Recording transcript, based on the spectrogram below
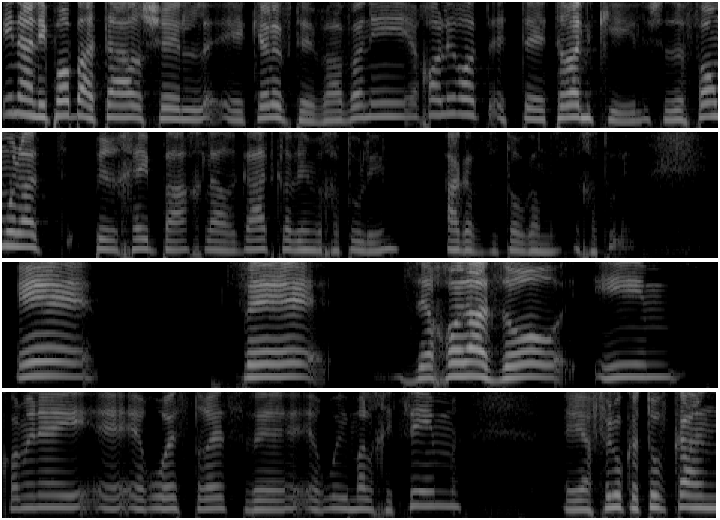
הנה, אני פה באתר של uh, כלב טבע, ואני יכול לראות את uh, טרנקיל, שזה פורמולת פרחי פח להרגעת כלבים וחתולים. אגב, זה טוב גם לחתולים. Uh, וזה יכול לעזור עם כל מיני uh, אירועי סטרס ואירועים מלחיצים. Uh, אפילו כתוב כאן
